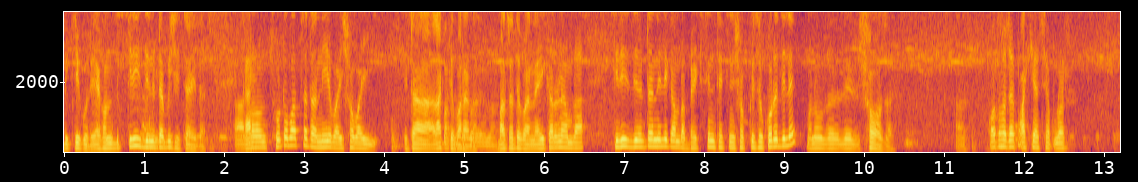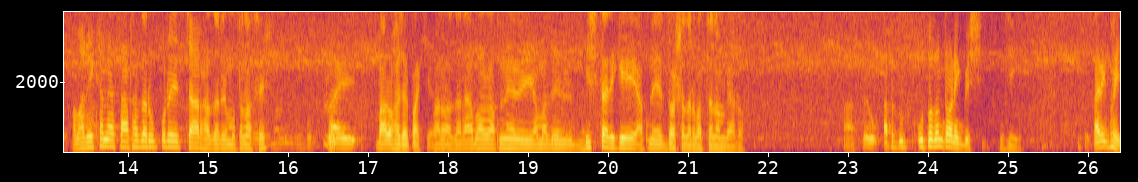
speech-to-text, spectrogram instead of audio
বিক্রি করি। এখন তিরিশ দিনেরটা বেশি চাহিদা। কারণ ছোট বাচ্চাটা নিয়ে ভাই সবাই এটা রাখতে পারে না বাঁচাতে পারে না। এই কারণে আমরা তিরিশ দিনেরটা নিলে কি আমরা ভ্যাকসিন ট্যাকসিন সব কিছু করে দিলে মানে ওদের সহজ হয়। আচ্ছা কত হাজার পাখি আছে আপনার? আমার এখানে আছে আট হাজার উপরে চার হাজারের মতন আছে। প্রায় বারো হাজার পাখি বারো হাজার আবার আপনার এই আমাদের বিশ তারিখে আপনার দশ হাজার বাচ্চা নামবে আরও আচ্ছা, আপনার উৎপাদনটা অনেক বেশি। জি। আচ্ছা, তারেক ভাই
